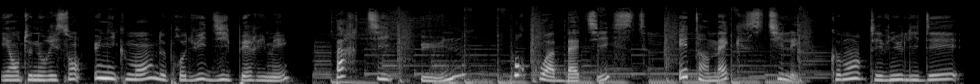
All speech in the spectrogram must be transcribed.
et en te nourrissant uniquement de produits dits périmés. Partie 1. Pourquoi Baptiste est un mec stylé? Comment t'es venue l'idée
